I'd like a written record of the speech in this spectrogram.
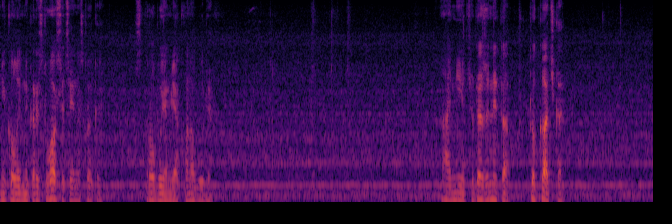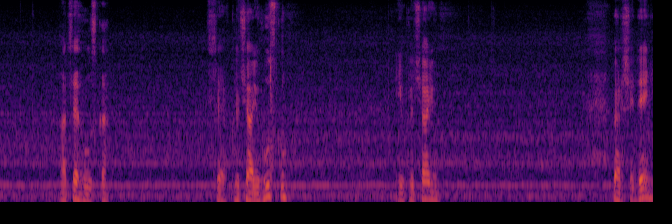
Ніколи не користувався цією настройкою. Спробуємо, як воно буде. А, ні, це навіть не так. То качка. А це гуска. Все, включаю гуску і включаю перший день.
